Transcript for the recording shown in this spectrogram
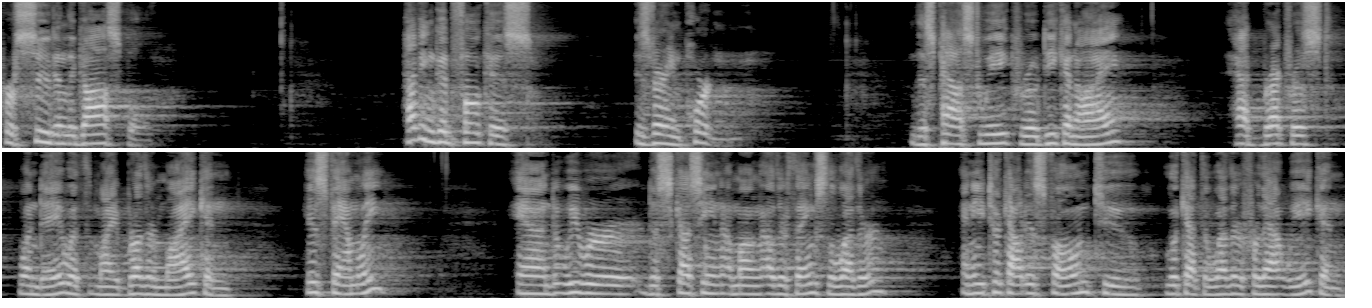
pursuit in the gospel. Having good focus is very important. This past week, Rodica and I had breakfast one day with my brother Mike and his family. And we were discussing, among other things, the weather. And he took out his phone to look at the weather for that week. And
